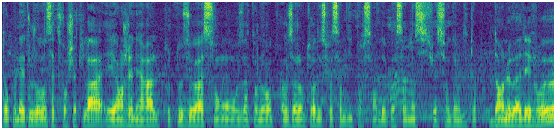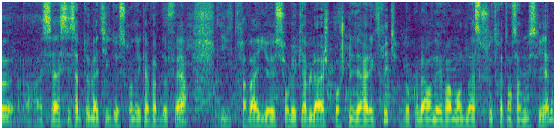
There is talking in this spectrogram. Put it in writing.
Donc on est toujours dans cette fourchette-là et en général, toutes nos EA sont aux alentours, des 70% de personnes en situation de handicap. Dans le A d'Evreux, c'est assez symptomatique de ce qu'on est capable de faire. Ils travaillent sur le câblage pour Schneider Electric, donc là on est vraiment de la sous-traitance industrielle.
